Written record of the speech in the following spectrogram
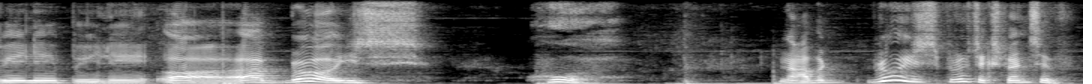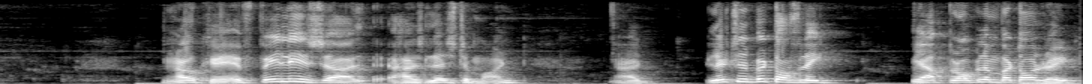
Pele, Pele. Oh, uh, bro, he's. Whew. Nah, but bro, he's bro, it's expensive. Okay, if Pele is, uh, has less demand, a little bit of like yeah problem but all right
